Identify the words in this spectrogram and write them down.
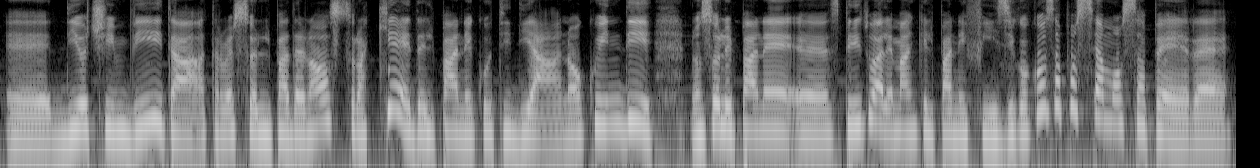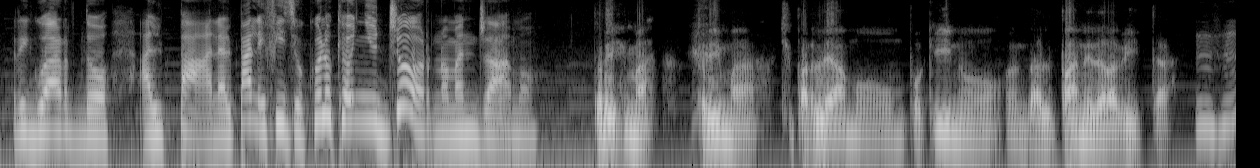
eh, Dio ci invita attraverso il Padre nostro a chiedere il pane quotidiano, quindi non solo il pane eh, spirituale ma anche il pane fisico. Cosa possiamo sapere riguardo al pane, al pane fisico, quello che ogni giorno mangiamo? Prima, prima ci parliamo un pochino dal pane della vita, mm-hmm.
